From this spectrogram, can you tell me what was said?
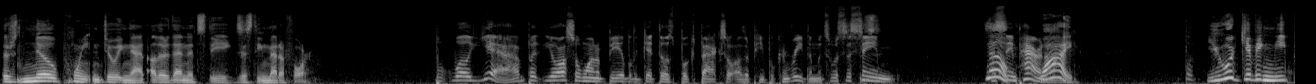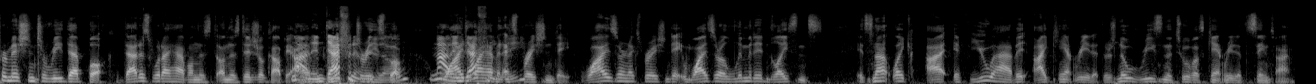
There's no point in doing that other than it's the existing metaphor. Well, yeah, but you also want to be able to get those books back so other people can read them. It's, it's the same. It's no, the same paradigm. why? You were giving me permission to read that book. That is what I have on this on this digital copy. Not I have permission to indefinitely, read this though. book. Not why do I have an expiration date? Why is there an expiration date? And why is there a limited license? It's not like I, if you have it, I can't read it. There's no reason the two of us can't read it at the same time.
